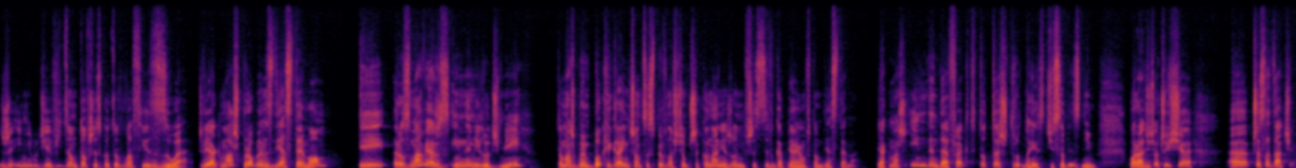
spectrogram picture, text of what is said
że inni ludzie widzą to wszystko, co w Was jest złe. Czyli jak masz problem z diastemą i rozmawiasz z innymi ludźmi, to masz głębokie, graniczące z pewnością przekonanie, że oni wszyscy wgapiają w tą diastemę. Jak masz inny defekt, to też trudno jest ci sobie z nim poradzić. Oczywiście e, przesadzacie.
